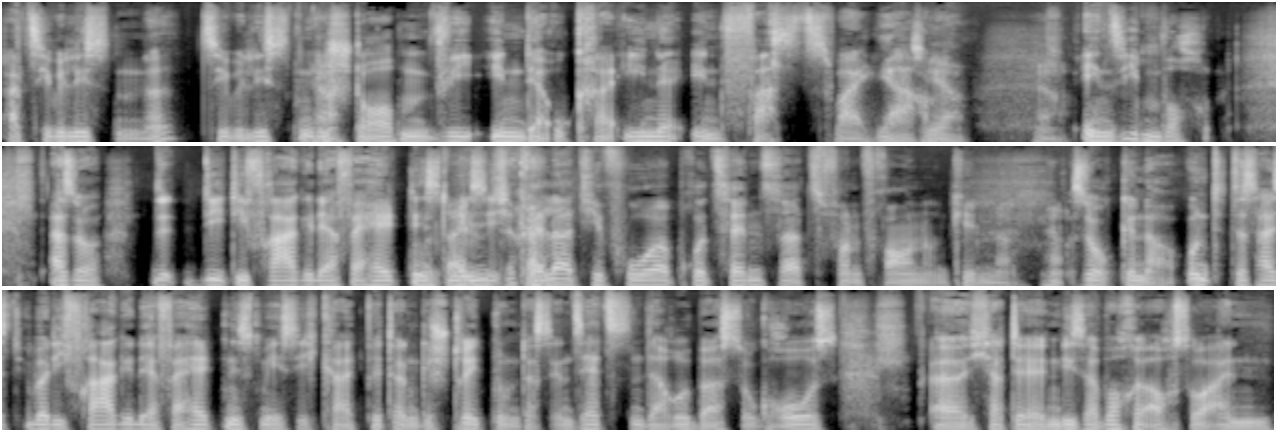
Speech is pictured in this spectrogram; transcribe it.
äh, Zivilisten, ne? Zivilisten ja. gestorben wie in der Ukraine in fast zwei Jahren. Ja, ja. In sieben Wochen. Also die, die Frage der Verhältnismäßigkeit. Und ein relativ hoher Prozentsatz von Frauen und Kindern. So, genau. Und das heißt, über die Frage der Verhältnismäßigkeit wird dann gestritten und das Entsetzen darüber ist so groß. Äh, ich hatte in dieser Woche auch so einen,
